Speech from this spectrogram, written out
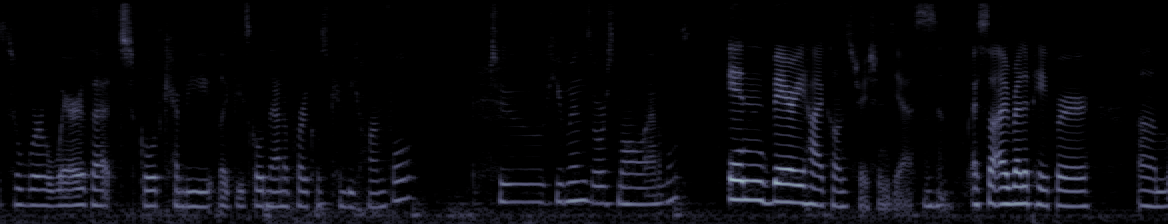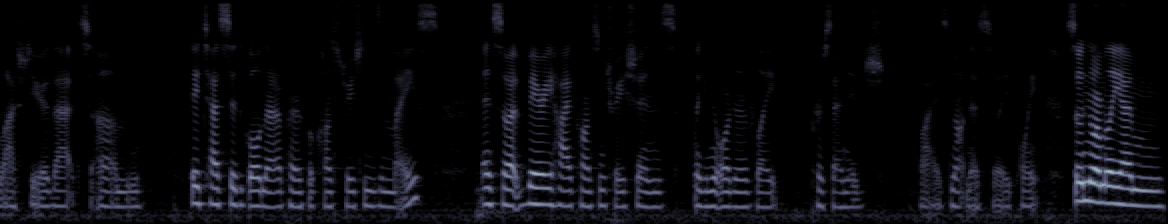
so we're aware that gold can be like these gold nanoparticles can be harmful to humans or small animals. In very high concentrations, yes. I saw. I read a paper um, last year that um, they tested gold nanoparticle concentrations in mice, and so at very high concentrations, like in order of like percentage wise, not necessarily point. So normally I'm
